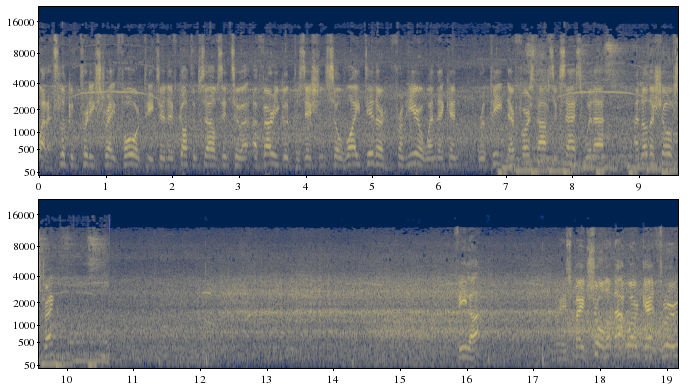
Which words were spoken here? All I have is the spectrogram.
Well, it's looking pretty straightforward, Peter. They've got themselves into a, a, very good position, so why dither from here when they can repeat their first half success with a, another show of strength? Villa. He's made sure that that won't get through.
